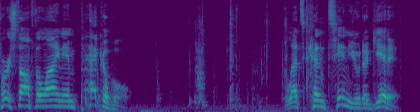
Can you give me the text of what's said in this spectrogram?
First off the line, impeccable. Let's continue to get it.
